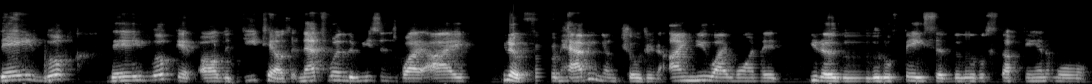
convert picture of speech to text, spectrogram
they look they look at all the details, and that's one of the reasons why I, you know, from having young children, I knew I wanted, you know, the little face of the little stuffed animal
